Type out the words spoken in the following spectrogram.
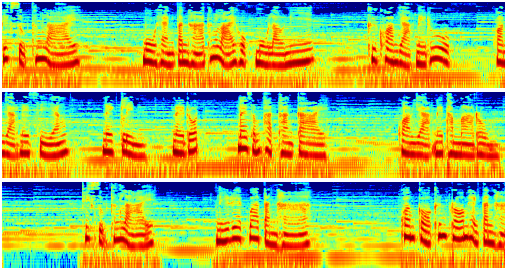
ภิกษุทั้งหลาย หมู่แห่งตัณหาทั้งหลายหกหมู่เหล่านี้ คือความอยากในรูป ความอยากในเสียง ในกลิ่น ในรส ในสัมผัสทางกาย ความอยากในธรรมารมภิกษุทั้งหลาย นี้เรียกว่าตัณหา ความก่อขึ้นพร้อมแห่งตัณหา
